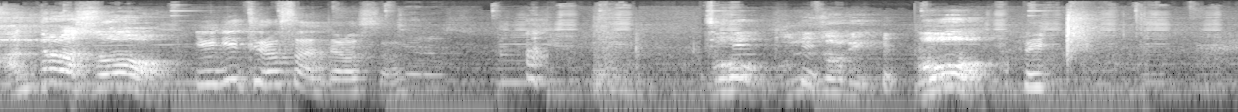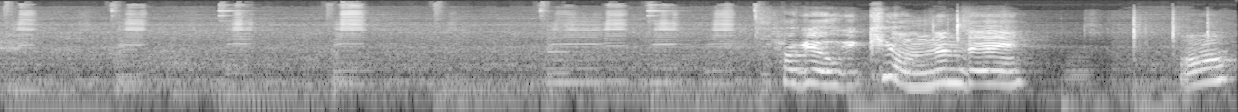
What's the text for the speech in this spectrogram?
안 들어갔어. 윤이 들었어 안 들었어? 뭐 무슨 소리? 뭐? 자기 여기 키 없는데 어?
